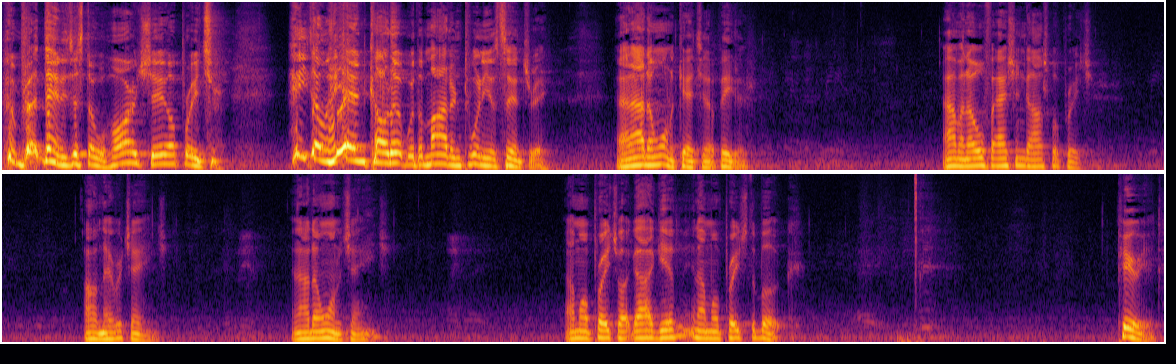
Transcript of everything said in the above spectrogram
Brother Danny's just a hard shell preacher. He don't he hadn't caught up with the modern 20th century. And I don't want to catch up either. I'm an old fashioned gospel preacher. I'll never change. And I don't want to change. I'm going to preach what God gives me, and I'm going to preach the book. Period.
